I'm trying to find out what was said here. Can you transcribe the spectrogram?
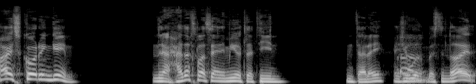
هاي scoring game حتخلص يعني 130 فهمت علي؟ آه. بس إنه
